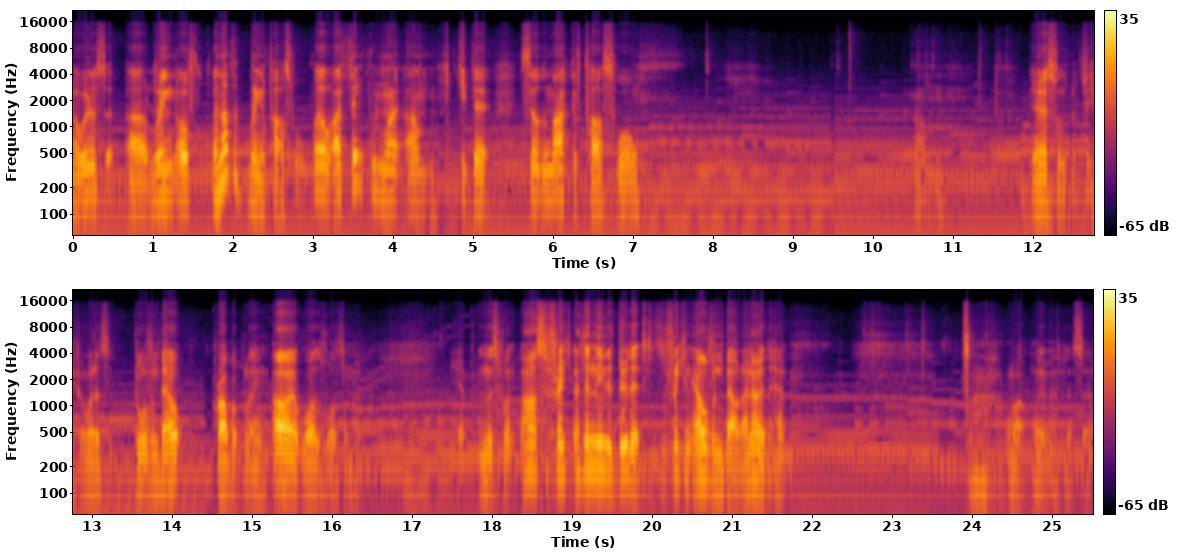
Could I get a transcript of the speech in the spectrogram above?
Uh, where is it? Uh, ring of... Another ring of Passwall. Well, I think we might um keep that. Sell the mark of Passwall. Um, yeah, this one's a bit cheaper. What is it? Dwarven Belt? Probably. Oh, it was, wasn't it? Yep, and this one... Oh, it's a freak... I didn't need to do that. It's a freaking Elven Belt. I know that. Oh, well, whatever. That's it.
